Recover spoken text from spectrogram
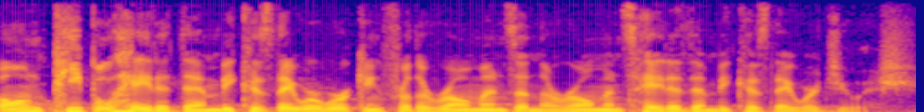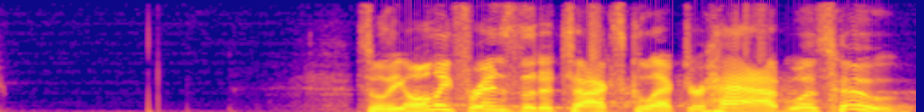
own people hated them because they were working for the Romans, and the Romans hated them because they were Jewish. So the only friends that a tax collector had was who?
